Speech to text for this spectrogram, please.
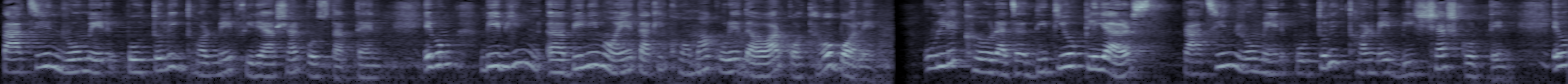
প্রাচীন রোমের পৌত্তলিক ধর্মে ফিরে আসার প্রস্তাব দেন এবং বিভিন্ন বিনিময়ে তাকে ক্ষমা করে দেওয়ার কথাও বলেন। উল্লেখ্য, রাজা দ্বিতীয় ক্লিয়ার্স প্রাচীন রোমের পৌত্তলিক ধর্মে বিশ্বাস করতেন এবং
